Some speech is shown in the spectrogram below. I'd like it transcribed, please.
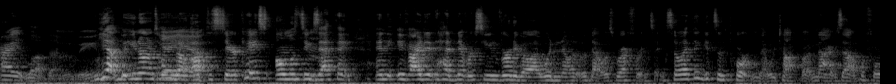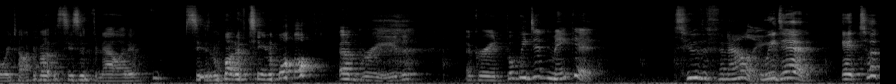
I love that movie. Yeah, but you know what I'm talking Yeah, about? yeah. Up the staircase, almost the exact thing. And if I did, had never seen Vertigo, I wouldn't know what that was referencing. So I think it's important that we talk about Knives Out before we talk about the season finale of season one of Teen Wolf. Agreed. Agreed. But we did make it to the finale. We did. It took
